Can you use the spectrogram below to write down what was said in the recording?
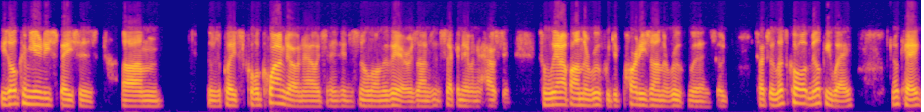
these old community spaces. Um, there was a place called Quando now. It's it's no longer there. It was on Second Avenue Houston. So we went up on the roof. We did parties on the roof. So, so I said, let's call it Milky Way. Okay.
